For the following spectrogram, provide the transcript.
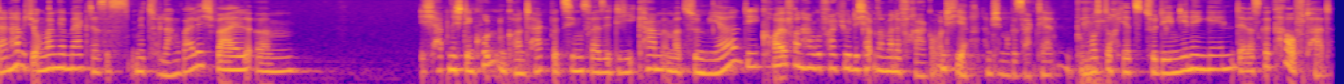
dann habe ich irgendwann gemerkt, das ist mir zu langweilig, weil ähm, ich habe nicht den Kundenkontakt, beziehungsweise die kamen immer zu mir, die Käufer, und haben gefragt, Judy, ich habe noch mal eine Frage. Und hier, dann habe ich immer gesagt, ja, du musst doch jetzt zu demjenigen gehen, der das gekauft hat.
